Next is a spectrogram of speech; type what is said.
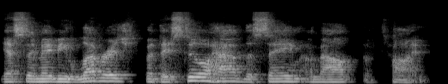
Yes, they may be leveraged, but they still have the same amount of time.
